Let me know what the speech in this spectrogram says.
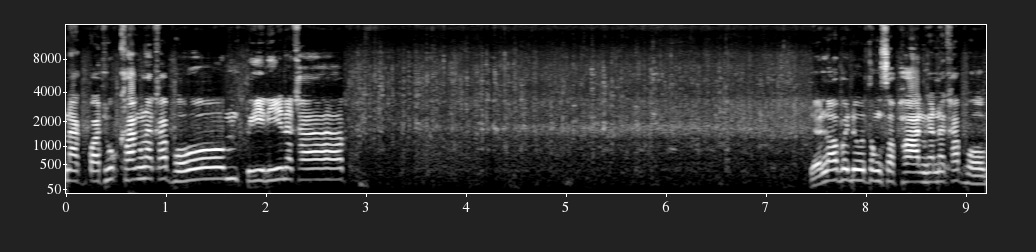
หนักกว่าทุกครั้งนะครับ ผมปีนี้นะครับ เดี๋ยวเราไปดูตรงสะพานกันนะครับ ผม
